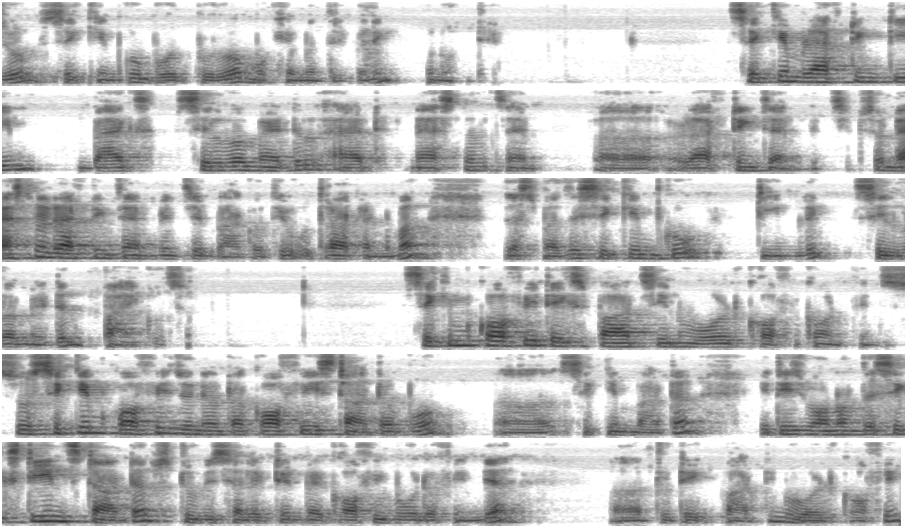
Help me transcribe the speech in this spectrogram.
जो सिक्किमको भूतपूर्व मुख्यमन्त्री पनि हुनुहुन्थ्यो। Sikkim rafting team bags silver medal at national champ राफ्टिङ च्याम्पियनसिप सो नेसनल राफ्टिङ च्याम्पियनसिप भएको थियो उत्तराखण्डमा जसमा चाहिँ सिक्किमको टिमले सिल्भर मेडल पाएको छ सिक्किम कफी टेक्स पार्ट्स इन वर्ल्ड कफी कन्फरेन्स सो सिक्किम कफी जुन एउटा कफी स्टार्टअप हो सिक्किमबाट इट इज वान अफ द सिक्सटिन स्टार्टअप्स टु बी सेलेक्टेड बाई कफी बोर्ड अफ इन्डिया टु टेक पार्ट इन वर्ल्ड कफी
